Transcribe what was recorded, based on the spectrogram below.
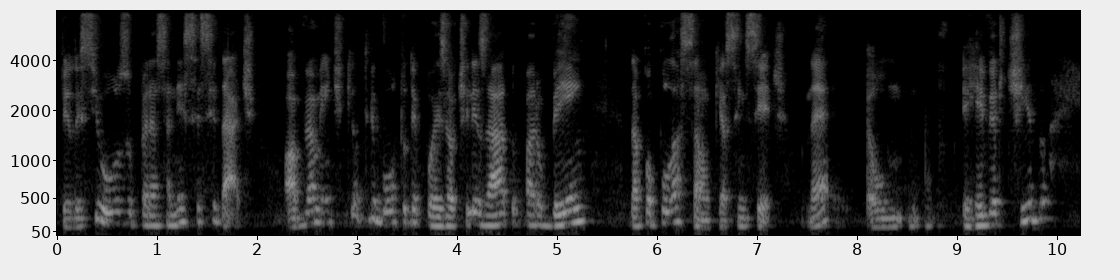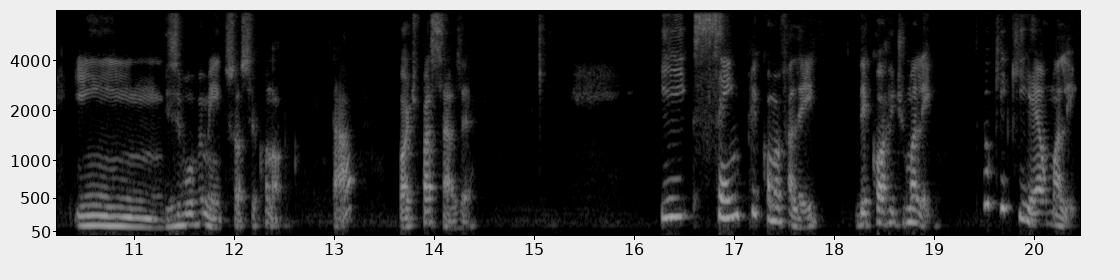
pelo esse uso, por essa necessidade. Obviamente que o tributo depois é utilizado para o bem da população, que assim seja, né? É, é revertido em desenvolvimento socioeconômico, tá? Pode passar, Zé. E sempre, como eu falei, decorre de uma lei. E o que, que é uma lei?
